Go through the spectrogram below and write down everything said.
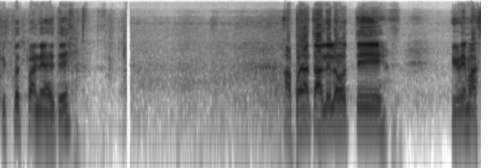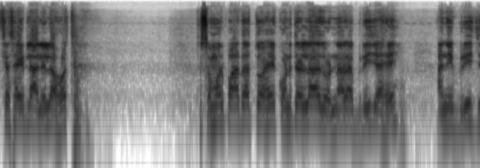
कितपत पाणी आहे ते. आपण आता आलेलो आहोत ते इकडे मागच्या साईडला आलेलो आहोत. तो समोर पाहता तो आहे कोणतळला जोडणारा ब्रिज आहे. आणि ब्रिज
